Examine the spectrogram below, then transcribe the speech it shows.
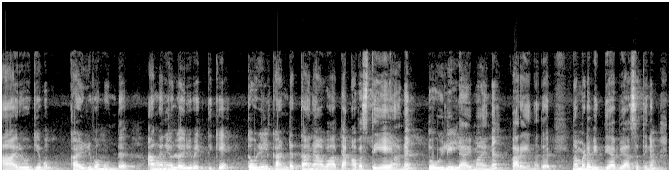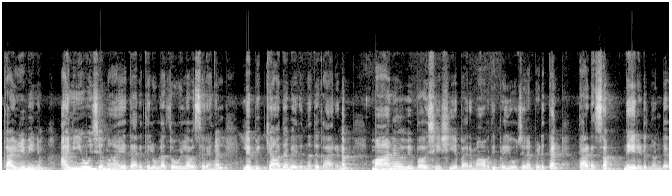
ആരോഗ്യവും കഴിവുമുണ്ട്. അങ്ങനെയുള്ള ഒരു വ്യക്തിക്ക് തൊഴിൽ കണ്ടെത്താനാവാത്ത അവസ്ഥയെയാണ് തൊഴിലില്ലായ്മ എന്ന് പറയുന്നത്. നമ്മുടെ വിദ്യാഭ്യാസത്തിനും കഴിവിനും അനുയോജ്യമായ തരത്തിലുള്ള തൊഴിലവസരങ്ങൾ ലഭിക്കാതെ വരുന്നത് കാരണം മാനവ വിഭവശേഷിയെ പരമാവധി പ്രയോജനപ്പെടുത്താൻ തടസ്സം നേരിടുന്നുണ്ട്.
